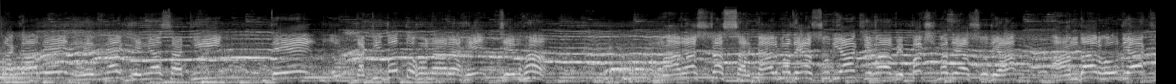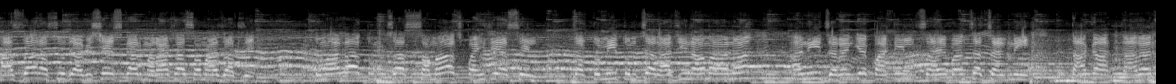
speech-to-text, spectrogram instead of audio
प्रकारे निर्णय घेण्यासाठी ते कटिबद्ध होणार आहे. जेव्हा महाराष्ट्रात सरकारमध्ये असू द्या किंवा विपक्षमध्ये असू द्या आमदार होऊ द्या खासदार असू द्या विशेषकर मराठा समाजातले. तुम्हाला तुमचा समाज पाहिजे असेल तर तुम्ही तुमचा राजीनामा आणा आणि जरंगे पाटील साहेबांचा चरणी टाका कारण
